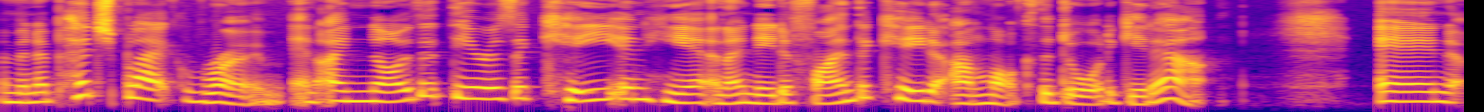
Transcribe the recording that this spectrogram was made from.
I'm in a pitch black room and I know that there is a key in here and I need to find the key to unlock the door to get out. And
